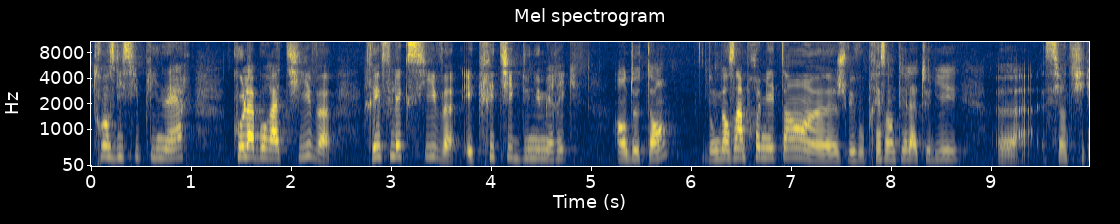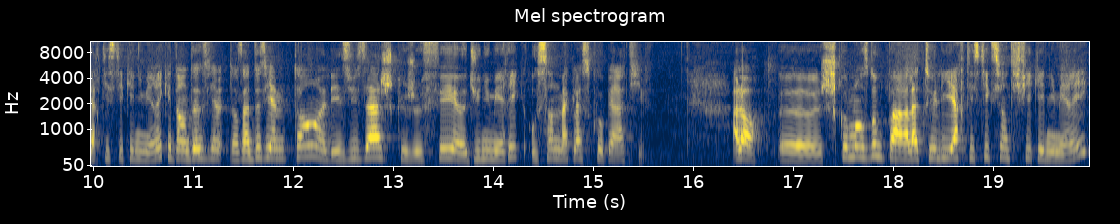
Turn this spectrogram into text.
transdisciplinaire, collaborative, réflexive et critique du numérique en deux temps. Donc dans un premier temps, euh, je vais vous présenter l'atelier euh, scientifique, artistique et numérique et dans, dans, un deuxième temps, les usages que je fais du numérique au sein de ma classe coopérative. Alors, euh, je commence donc par l'atelier artistique, scientifique et numérique.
